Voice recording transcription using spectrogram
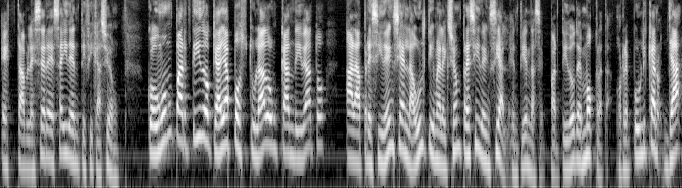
establecer esa identificación, con un partido que haya postulado un candidato a la presidencia en la última elección presidencial, entiéndase, Partido Demócrata o Republicano, ya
